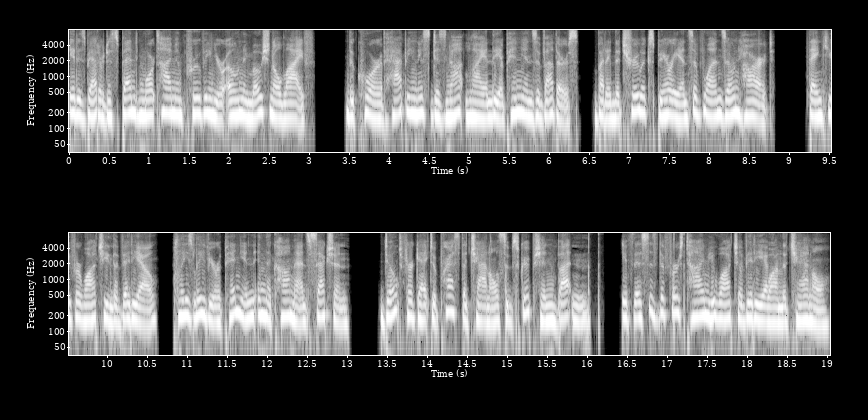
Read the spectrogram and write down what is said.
it is better to spend more time improving your own emotional life. The core of happiness does not lie in the opinions of others, but in the true experience of one's own heart. Thank you for watching the video, please leave your opinion in the comments section. Don't forget to press the channel subscription button. If this is the first time you watch a video on the channel,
